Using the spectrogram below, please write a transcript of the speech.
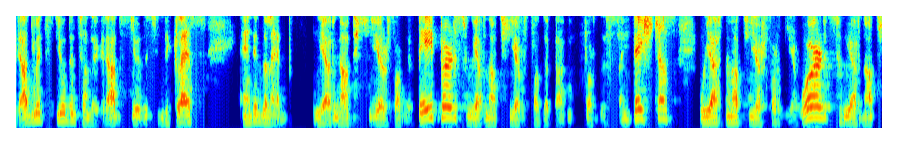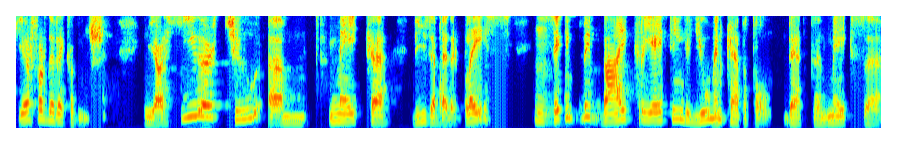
graduate students, undergrad students in the class and in the lab. We are not here for the papers. We are not here for the for the citations. We are not here for the awards. We are not here for the recognition. We are here to um, make uh, this a better place mm. simply by creating human capital that uh, makes uh,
